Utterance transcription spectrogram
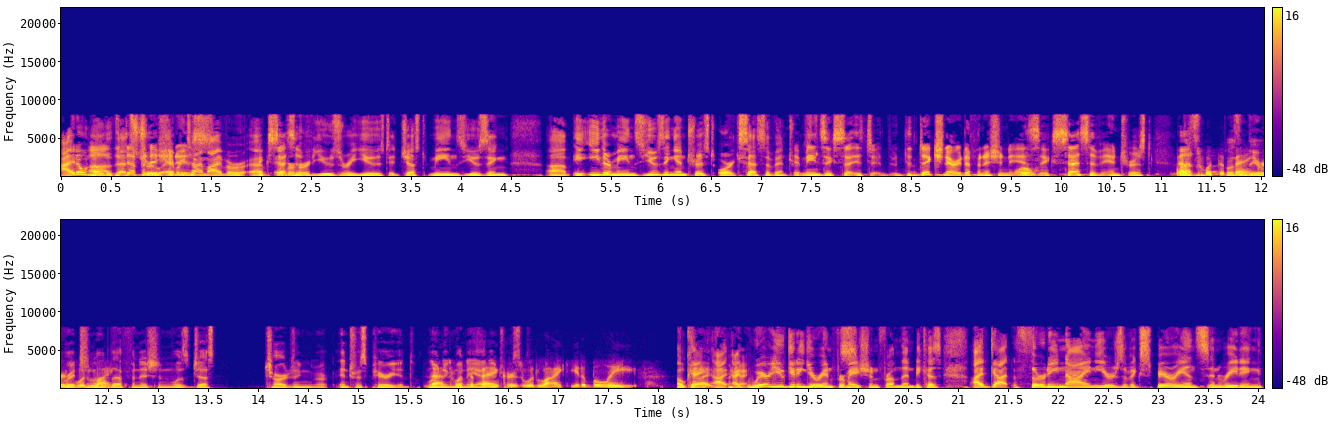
I don't know Uh, that the that's true. Every time I've ever, I've ever heard usury used, it just means using, uh, it either means using interest or excessive interest. It means ex- the dictionary definition is excessive interest. that's what the Wasn't the original like. definition was just charging interest period, That's what money the bankers would like you to believe. Okay, Right. I, I, where are you getting your information from then? Because I've got 39 years of experience in reading,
